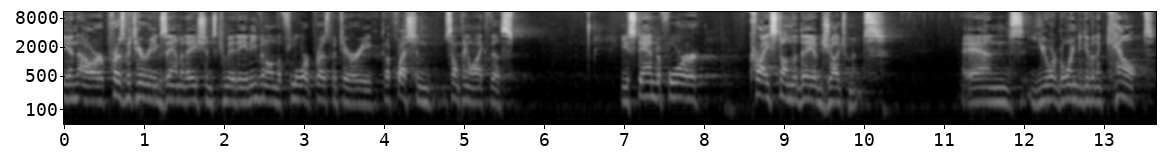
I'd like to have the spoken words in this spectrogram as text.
in our Presbytery Examinations Committee and even on the floor of Presbytery a question something like this You stand before Christ on the day of judgment, and you are going to give an account.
